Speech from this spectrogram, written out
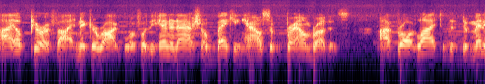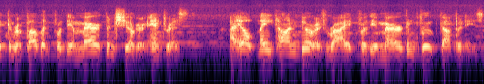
I helped purify Nicaragua for the International Banking House of Brown Brothers. I brought light to the Dominican Republic for the American sugar interests. I helped make Honduras right for the American fruit companies.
